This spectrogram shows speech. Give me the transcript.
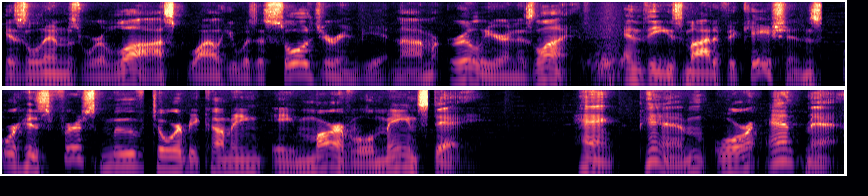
His limbs were lost while he was a soldier in Vietnam earlier in his life, and these modifications were his first move toward becoming a Marvel mainstay. Hank Pym or Ant-Man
